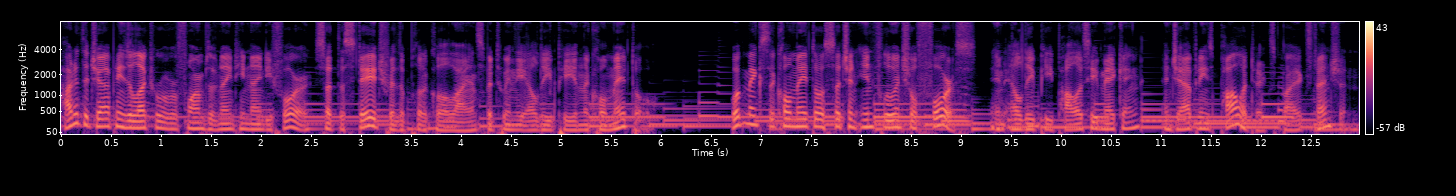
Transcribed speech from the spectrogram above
How did the Japanese electoral reforms of 1994 set the stage for the political alliance between the LDP and the Komeito? What makes the Komeito such an influential force in LDP policymaking and Japanese politics by extension?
